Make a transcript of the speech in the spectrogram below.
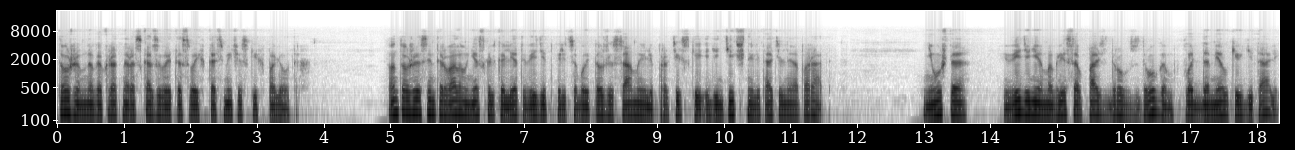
тоже многократно рассказывает о своих космических полетах. Он тоже с интервалом несколько лет видит перед собой тот же самый или практически идентичный летательный аппарат. Неужто видения могли совпасть друг с другом вплоть до мелких деталей?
